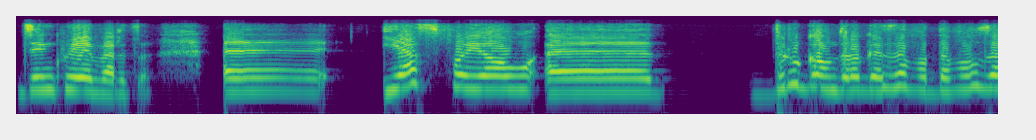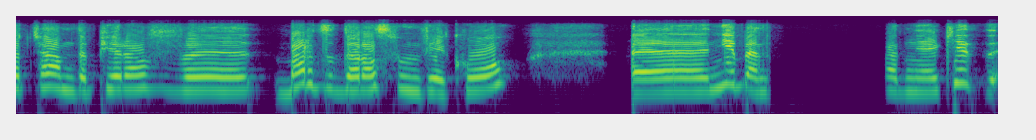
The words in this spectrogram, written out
Dziękuję bardzo. E, ja swoją e, drugą drogę zawodową zaczęłam dopiero w bardzo dorosłym wieku. E, nie będę dokładnie kiedy,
